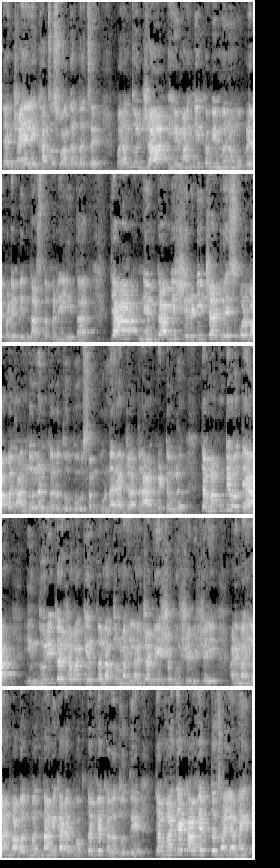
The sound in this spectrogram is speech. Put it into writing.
त्यांच्या या लेखाचं स्वागतच आहे. परंतु ज्या हेमांगी कवी मनमोकळेपणे बिंदास्तपणे लिहितात त्या नेमकं आम्ही शिर्डीच्या ड्रेस कोड बाबत आंदोलन करत होतो संपूर्ण राज्यात रान पेटवलं तेव्हा कुठे होत्या? इंदुरीकर जेव्हा कीर्तनातून महिलांच्या वेशभूषेविषयी आणि महिलांबाबत बदनामीकारक वक्तव्य करत होते तेव्हा त्या का व्यक्त झाल्या नाहीत?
